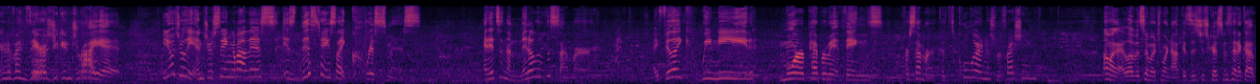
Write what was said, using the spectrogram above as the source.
And if I'm Sarah's, you can try it. You know what's really interesting about this is this tastes like Christmas. And it's in the middle of the summer. I feel like we need more peppermint things for summer because it's cooler and it's refreshing. Oh my god, I love it so much more now because it's just Christmas in a cup.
